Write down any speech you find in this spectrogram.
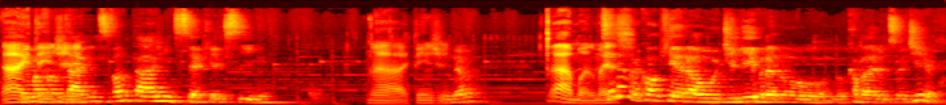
ah, tem entendi. uma vantagem e desvantagem de ser aquele signo. Ah, entendi. Entendeu? Ah, mano, mas. Você lembra qual que era o de Libra no, no Cavaleiro do Zodíaco?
